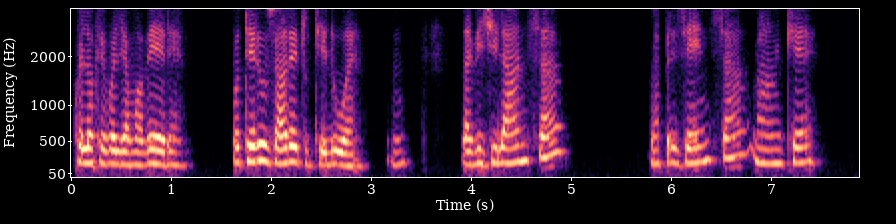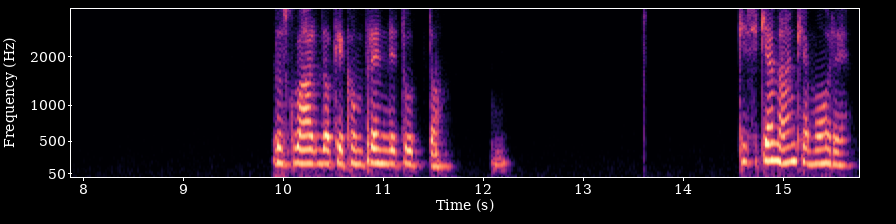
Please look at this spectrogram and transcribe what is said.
quello che vogliamo avere, poter usare tutti e due, la vigilanza, la presenza, ma anche lo sguardo che comprende tutto, che si chiama anche amore,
